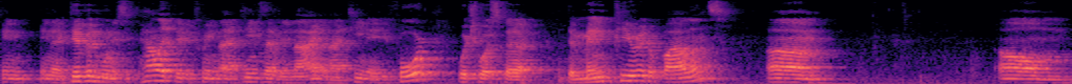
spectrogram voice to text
in, in a given municipality between 1979 and 1984, which was the, the main period of violence. Um, um,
